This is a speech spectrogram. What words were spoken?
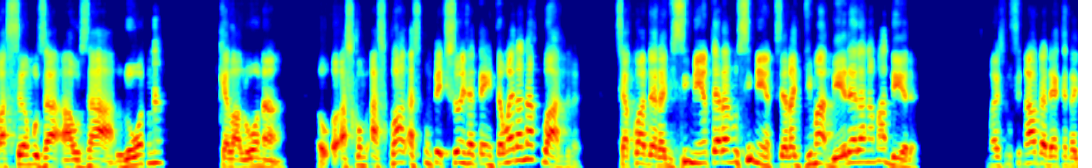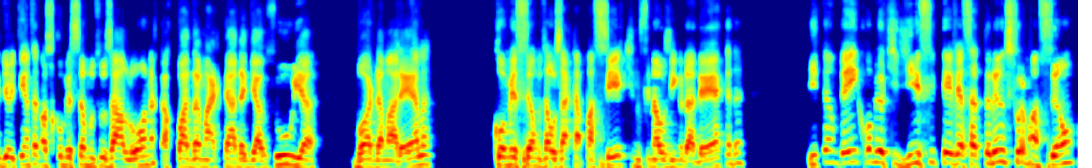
passamos a, a usar lona, aquela lona. As, as, as competições até então eram na quadra. Se a quadra era de cimento, era no cimento. Se era de madeira, era na madeira. Mas no final da década de 80, nós começamos a usar a lona, a quadra marcada de azul e a borda amarela. Começamos a usar capacete no finalzinho da década. E também, como eu te disse, teve essa transformação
